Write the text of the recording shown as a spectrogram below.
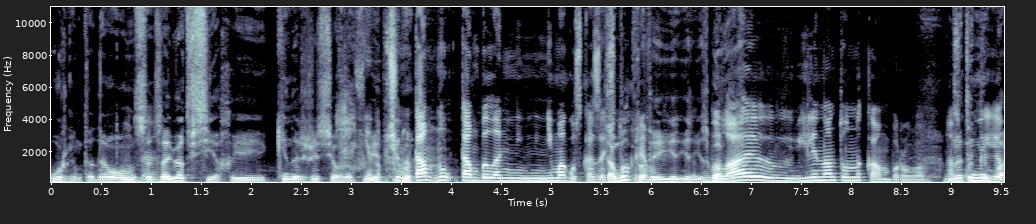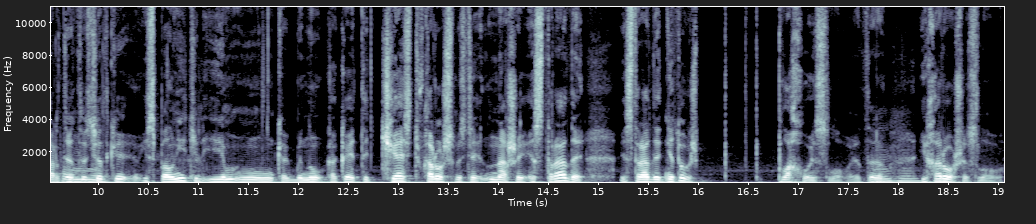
Урганта, да, он Ну да. зовет всех, и кинорежиссеров. Не, и- ну почему? Там, ну, там было, не, не могу сказать, Там что был кто-то прям- и- из Была э, Елена Антоновна Камбурова, Но это не Барт, это все-таки исполнитель и как бы ну какая-то часть в хорошем смысле нашей эстрады. Эстрада это не только плохое слово, это и хорошее слово.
